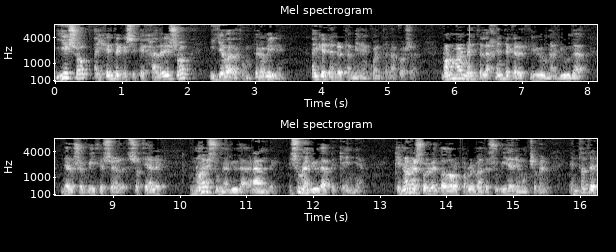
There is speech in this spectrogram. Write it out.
Y eso, hay gente que se queja de eso y lleva razón. Pero miren, hay que tener también en cuenta una cosa. Normalmente la gente que recibe una ayuda de los servicios sociales no es una ayuda grande, es una ayuda pequeña, que no resuelve todos los problemas de su vida, ni mucho menos. Entonces,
